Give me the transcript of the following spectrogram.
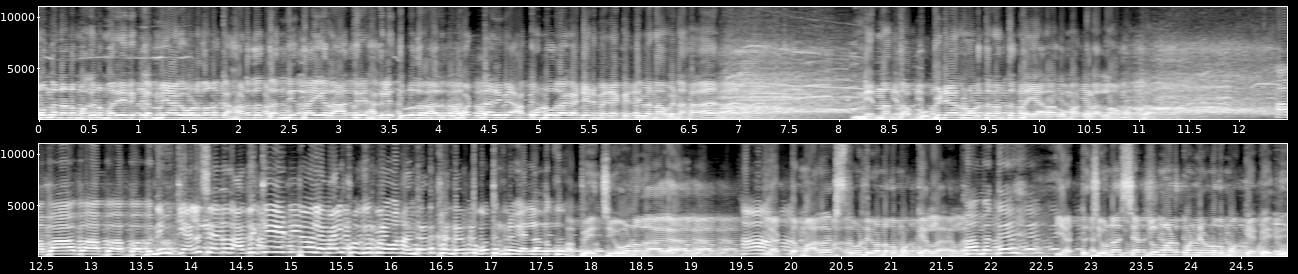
ಮುಂದೆ ನನ್ನ ಮಗನ ಮರ್ಯಾದೆ ಕಮ್ಮಿ ಆಗಬಾರ್ದು ಅನ್ನೋಕೆ ಹಡದ ತಂದೆ ತಾಯಿ ರಾತ್ರಿ ಹಗಲಿ ದುಡಿದ್ರ ಕೊಟ್ಟ ಅರಿವೆ ಹಾಕೊಂಡು ಊರಾಗ ಅಡ್ಡಾಡಿ ಮೆರೆಯಾಕತ್ತೀವಿ ನಾವು ವಿನಃ ನಿನ್ನಂತ ಬುಬ್ಬಿಣ್ಯಾರು ನೋಡ್ತಾರಂತ ತಯಾರಾಗೋ ಮಕ್ಕಳಲ್ಲ ನಾವು ಮತ್ತ. ನಿಮ್ ಕೆಲಸ ಏನದ? ಅದಕ್ಕೆ ಇಟ್ಟು ಲೆವೆಲ್ ಹೋಗಿರ್ ನೀವು ಹಂಡ್ರೆಡ್ ಹಂಡ್ರೆಡ್ ತಗೋತೀರಿ ನೀವು ಎಲ್ಲದಕ್ಕೂ. ಅಪ್ಪಿ ಜೀವನದಾಗ. ಎಟ್ ಮಾರ್ಕ್ಸ್ ತಗೊಂಡಿ ಅನ್ನೋದು ಮುಖ್ಯ ಅಲ್ಲ. ಮತ್ತೆ? ಎಟ್ ಜೀವನ ಸೆಟ್ಲ್ ಮಾಡ್ಕೊಂಡೆ ಅನ್ನೋದು ಮುಖ್ಯ ಮಾಡ್ಕೊಂಡ್ರಿ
